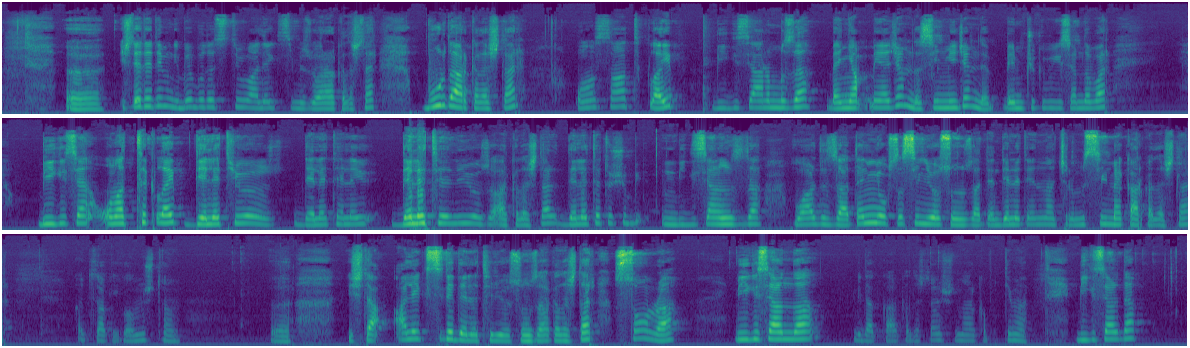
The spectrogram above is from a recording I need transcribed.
Ee, işte dediğim gibi burada Steve ve Alex'imiz var arkadaşlar. Burada arkadaşlar ona sağ tıklayıp bilgisayarımıza ben yapmayacağım da silmeyeceğim de benim çünkü bilgisayarımda var. Bilgisayar ona tıklayıp deletiyoruz. Deletele, deleteliyoruz arkadaşlar. Delete tuşu bi- bilgisayarınızda vardı zaten. Yoksa siliyorsunuz zaten. Deletenin açılımı silmek arkadaşlar. Kaç dakika olmuş tamam. Ee, işte Alex'i de deletiliyorsunuz arkadaşlar. Sonra bilgisayarda bir dakika arkadaşlar şunları kapatayım ha. Bilgisayarda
